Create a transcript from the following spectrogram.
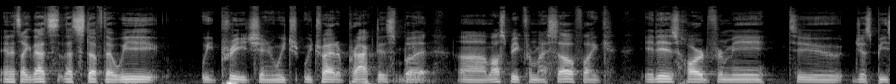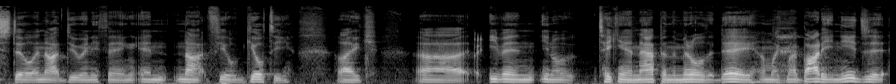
and it's like that's that's stuff that we we preach and we tr- we try to practice. But um, I'll speak for myself. Like it is hard for me to just be still and not do anything and not feel guilty. Like uh, even you know taking a nap in the middle of the day i'm like my body needs it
